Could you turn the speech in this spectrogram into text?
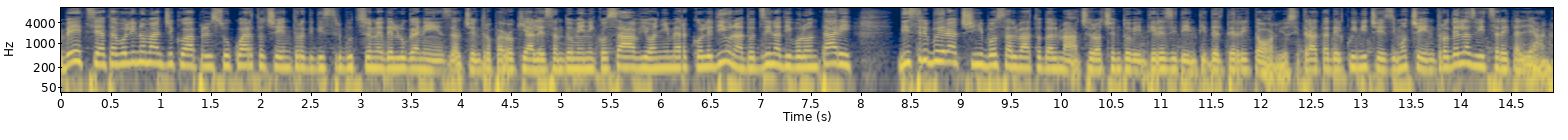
Vezzi a Tavolino Magico apre il suo quarto centro di distribuzione del Luganese. Al centro parrocchiale San Domenico Savio ogni mercoledì una dozzina di volontari distribuirà cibo salvato dal macero a 120 residenti del territorio. Si tratta del quindicesimo centro della Svizzera italiana.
